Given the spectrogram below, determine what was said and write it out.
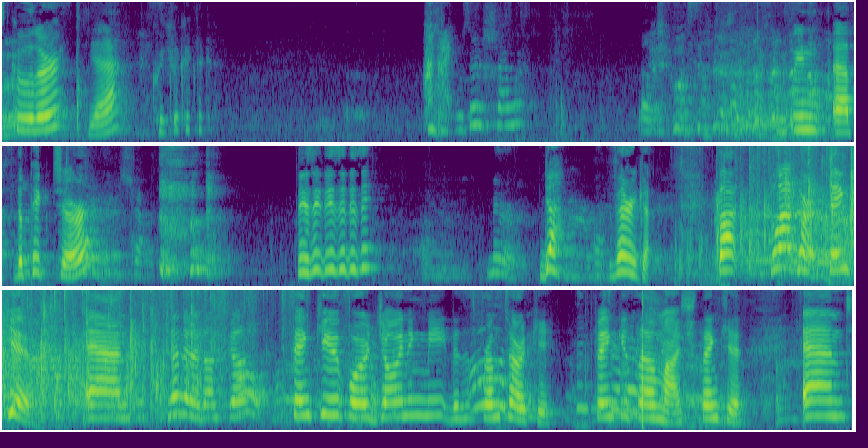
Scooter. Yeah. Quickly, quickly. Hungry. Was there a shower? Oh, In uh, the picture. shower. Dizzy, dizzy, dizzy. Mirror. Yeah, very good. But clapper, thank you. And no, no, no, don't go. Thank you for joining me. This is from Turkey. Thank you so much. Thank you. And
